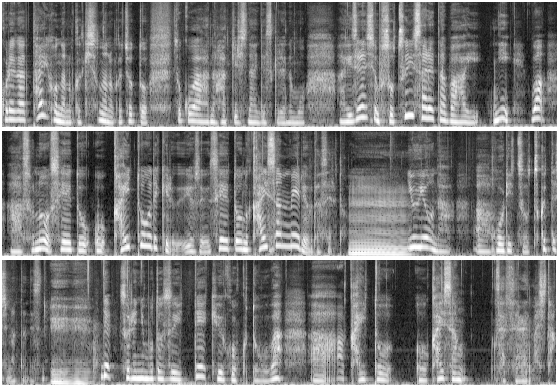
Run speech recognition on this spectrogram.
これが逮捕なのか起訴なのかちょっとそこはあのはっきりしないんですけれどもあいずれにしても訴追された場合にはあその政党を回答できる要するに政党の解散命令を出せるとうんいうようなあ法律を作ってしまったんですね。でそれに基づいて旧国党はあ回答を解散させられました。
